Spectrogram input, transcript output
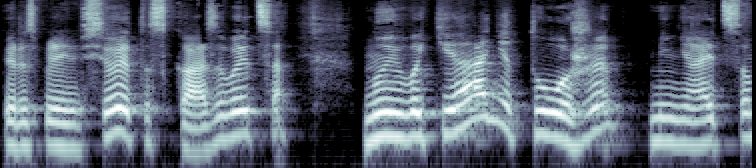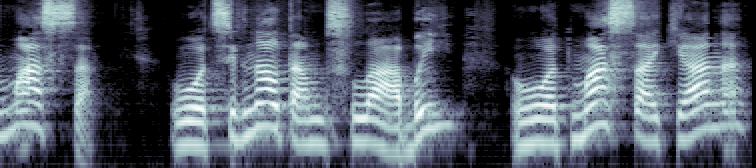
перераспределения, все это сказывается. Но и в океане тоже меняется масса. Вот, сигнал там слабый, вот, масса океана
